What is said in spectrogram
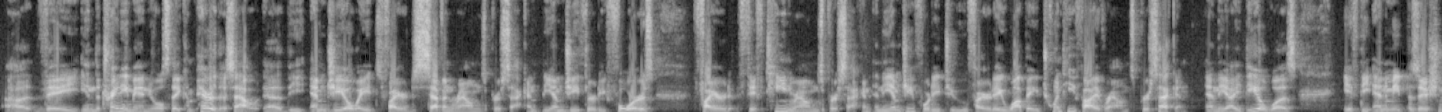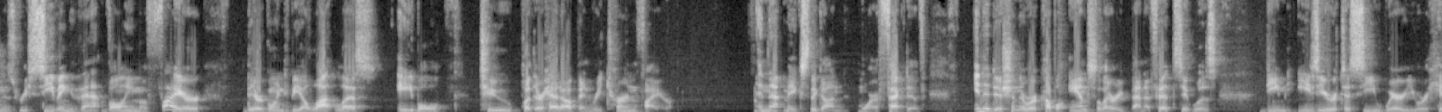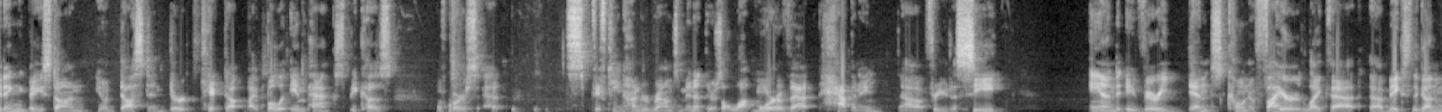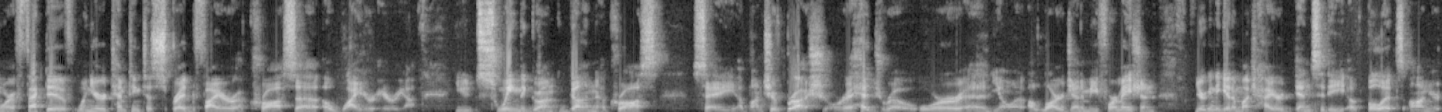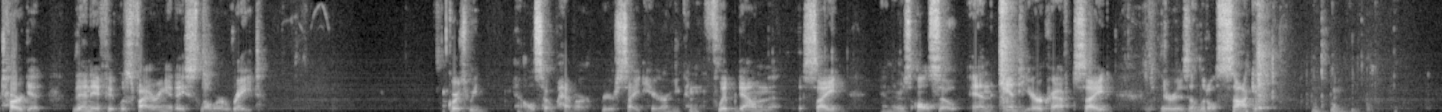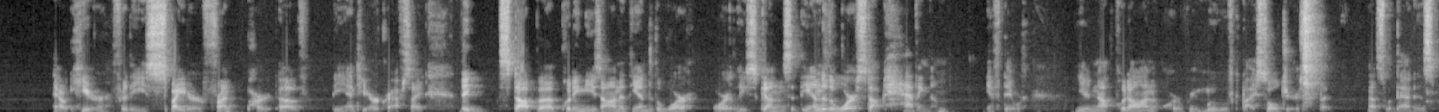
Uh, they, in the training manuals, they compare this out. Uh, the MG08s fired 7 rounds per second, the MG34s fired 15 rounds per second, and the MG42 fired a whopping 25 rounds per second. And the idea was if the enemy position is receiving that volume of fire, they're going to be a lot less able to put their head up and return fire. And that makes the gun more effective. In addition, there were a couple ancillary benefits. It was deemed easier to see where you were hitting based on you know dust and dirt kicked up by bullet impacts because of course at 1500 rounds a minute there's a lot more of that happening uh, for you to see and a very dense cone of fire like that uh, makes the gun more effective when you're attempting to spread fire across a, a wider area. You swing the gun, gun across say a bunch of brush or a hedgerow or a, you know a large enemy formation you're going to get a much higher density of bullets on your target than if it was firing at a slower rate. Of course, we also have our rear sight here. You can flip down the, the sight, and there's also an anti-aircraft sight. There is a little socket out here for the spider front part of the anti-aircraft sight. They'd stop uh, putting these on at the end of the war, or at least guns at the end of the war stopped having them if they were you know, not put on or removed by soldiers, but that's what that is.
